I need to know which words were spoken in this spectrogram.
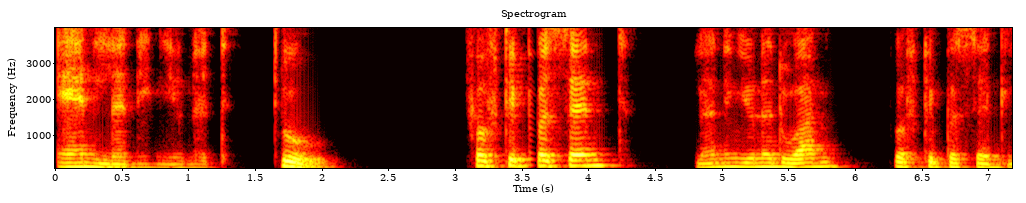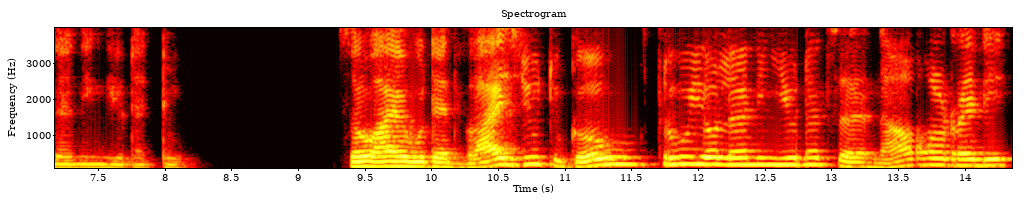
and learning unit two. 50% learning unit one, 50% learning unit two. So I would advise you to go through your learning units uh, now already,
